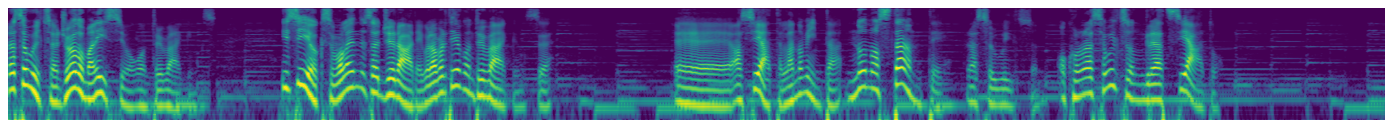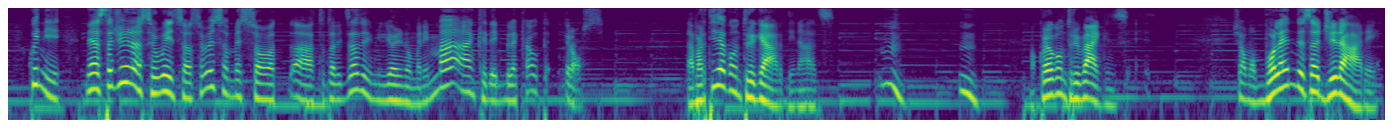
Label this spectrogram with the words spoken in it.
Russell Wilson ha giocato malissimo contro i Vikings. I Seahawks, volendo esagerare, quella partita contro i Vikings eh, a Seattle l'hanno vinta nonostante Russell Wilson o con Russell Wilson graziato. Quindi nella stagione Russell Wilson, Russell Wilson ha, messo, ha totalizzato i migliori numeri, ma anche dei blackout grossi. La partita contro i Cardinals, mm, mm, ma quella contro i Vikings, diciamo, volendo esagerare,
